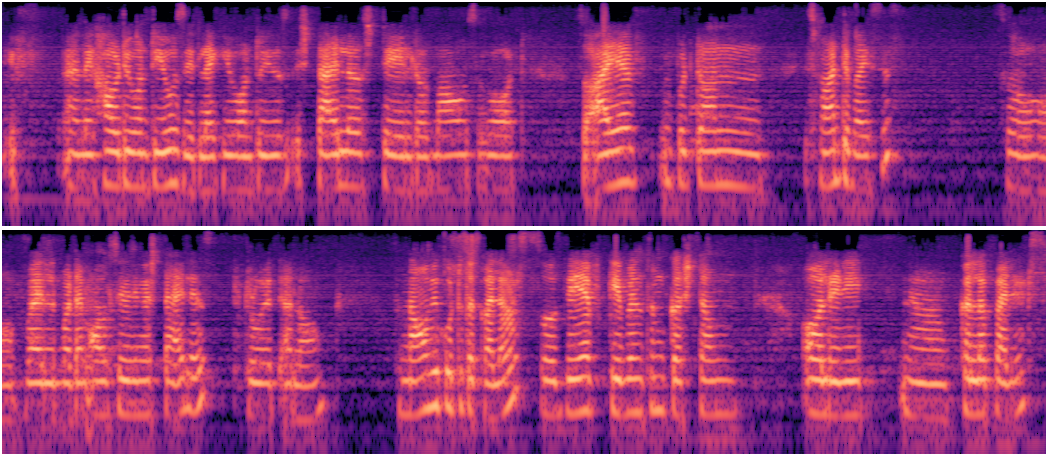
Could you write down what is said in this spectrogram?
if and like how do you want to use it like you want to use stylus tilt or mouse or what so i have put on smart devices so while but i'm also using a stylus to draw it along. So now we go to the colors. So they have given some custom already uh, color palettes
